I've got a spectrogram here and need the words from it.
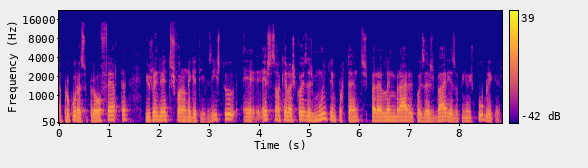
a, a procura superou a oferta e os rendimentos foram negativos. Isto é, estas são aquelas coisas muito importantes para lembrar depois as várias opiniões públicas.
